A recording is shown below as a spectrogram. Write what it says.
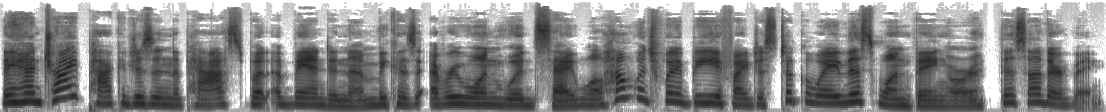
They had tried packages in the past, but abandoned them because everyone would say, well, how much would it be if I just took away this one thing or this other thing?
